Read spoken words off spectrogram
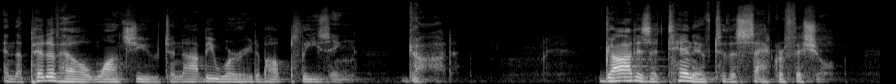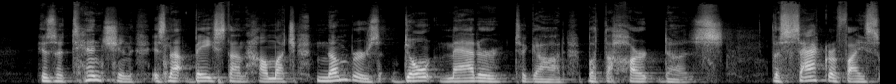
And the pit of hell wants you to not be worried about pleasing God. God is attentive to the sacrificial. His attention is not based on how much. Numbers don't matter to God, but the heart does the sacrifice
